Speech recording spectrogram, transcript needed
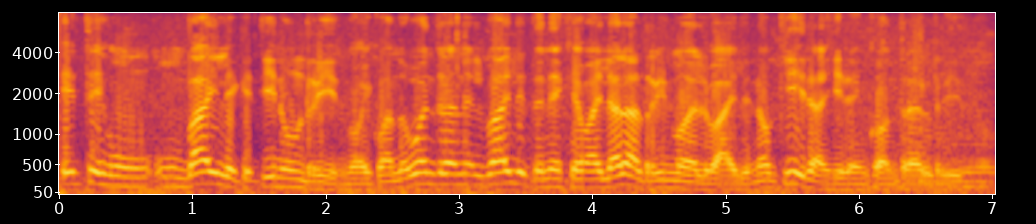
Este es un, un, baile que tiene un ritmo y cuando vos entras en el baile tenés que bailar al ritmo del baile, no quieras ir en contra del ritmo.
